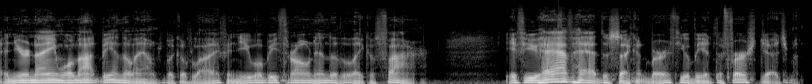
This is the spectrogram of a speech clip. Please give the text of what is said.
And your name will not be in the Lamb's book of life, and you will be thrown into the lake of fire. If you have had the second birth, you'll be at the first judgment.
